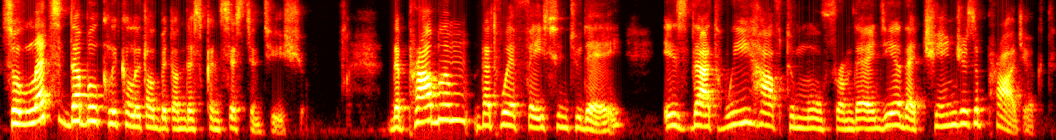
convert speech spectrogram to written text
So let's double click a little bit on this consistency issue. The problem that we're facing today is that we have to move from the idea that change is a project.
